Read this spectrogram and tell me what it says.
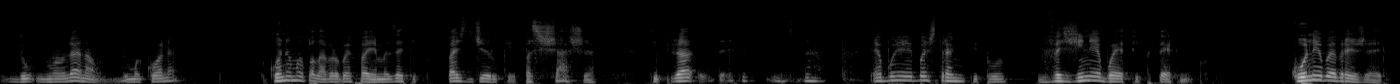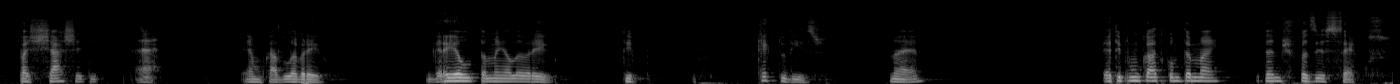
de, de uma mulher não, de uma cona, cona é uma palavra bem feia, mas é tipo, vais dizer o quê? Pachacha. Tipo, já. É bué, é bué estranho. Tipo, vagina é bué, tipo, técnico. Cona é bué brejeiro. Pachacha é tipo. Ah, é um bocado labrego. Grelo também é labrego. Tipo, o que é que tu dizes? Não é? É tipo um bocado como também vamos fazer sexo.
